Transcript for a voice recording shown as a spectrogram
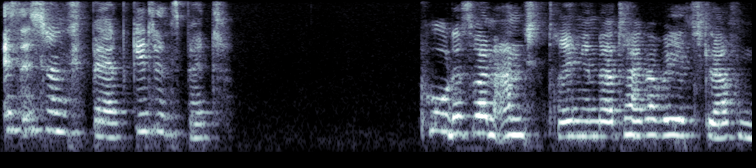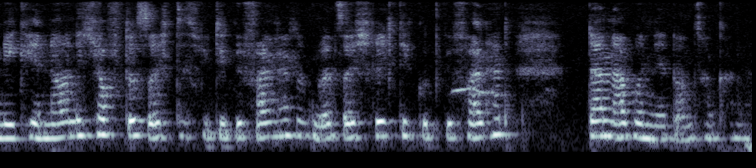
Es ist schon spät. Geht ins Bett. Puh, das war ein anstrengender Tag, aber jetzt schlafen die Kinder. Und ich hoffe, dass euch das Video gefallen hat. Und wenn es euch richtig gut gefallen hat, dann abonniert unseren Kanal.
